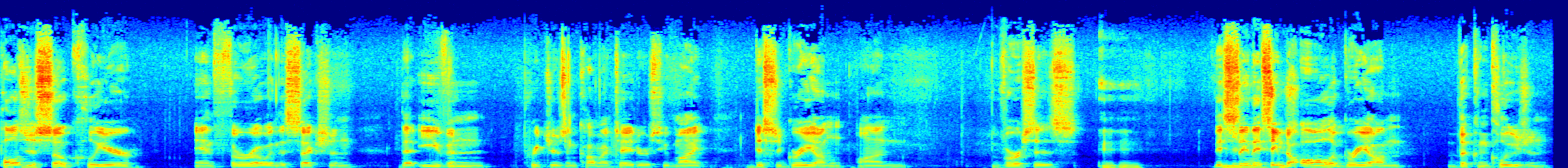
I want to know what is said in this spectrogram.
Paul's just so clear and thorough in this section that even preachers and commentators who might disagree on on verses, Mm-hmm. They seem they seem to all agree on the conclusion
